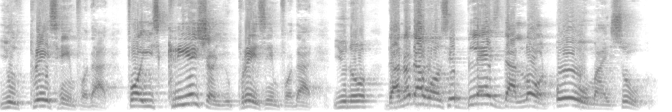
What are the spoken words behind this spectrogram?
You praise him for that. For his creation, you praise him for that. You know, the another one say, Bless the Lord, oh my soul,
